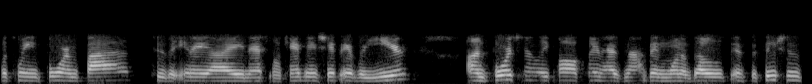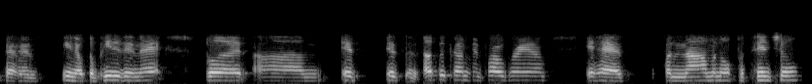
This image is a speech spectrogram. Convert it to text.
between four and five to the NAIA National Championship every year. Unfortunately, Paul Quinn has not been one of those institutions that has, you know, competed in that. But um, it's it's an up and coming program. It has phenomenal potential.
